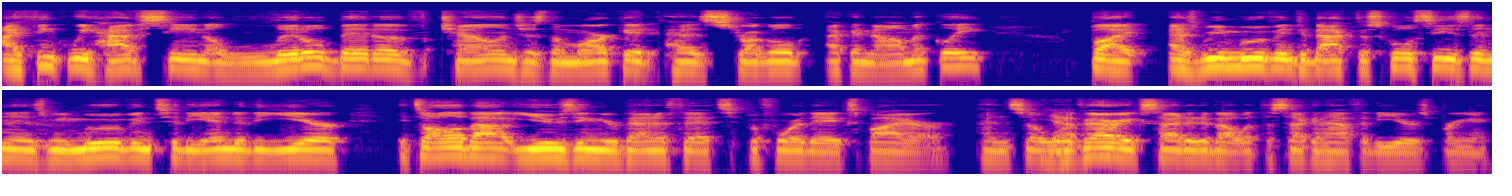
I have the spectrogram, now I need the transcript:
I think we have seen a little bit of challenge as the market has struggled economically. But as we move into back to school season and as we move into the end of the year, it's all about using your benefits before they expire. And so yep. we're very excited about what the second half of the year is bringing.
